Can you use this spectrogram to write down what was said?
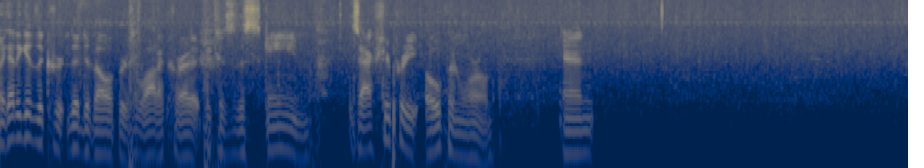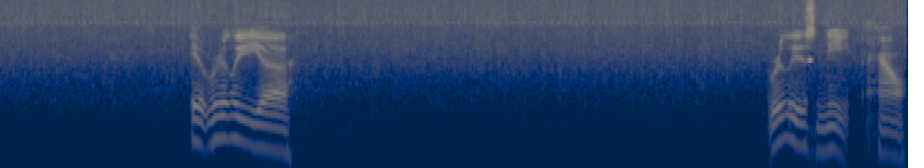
I got to give the the developers a lot of credit because this game is actually pretty open world, and it really uh, really is neat how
